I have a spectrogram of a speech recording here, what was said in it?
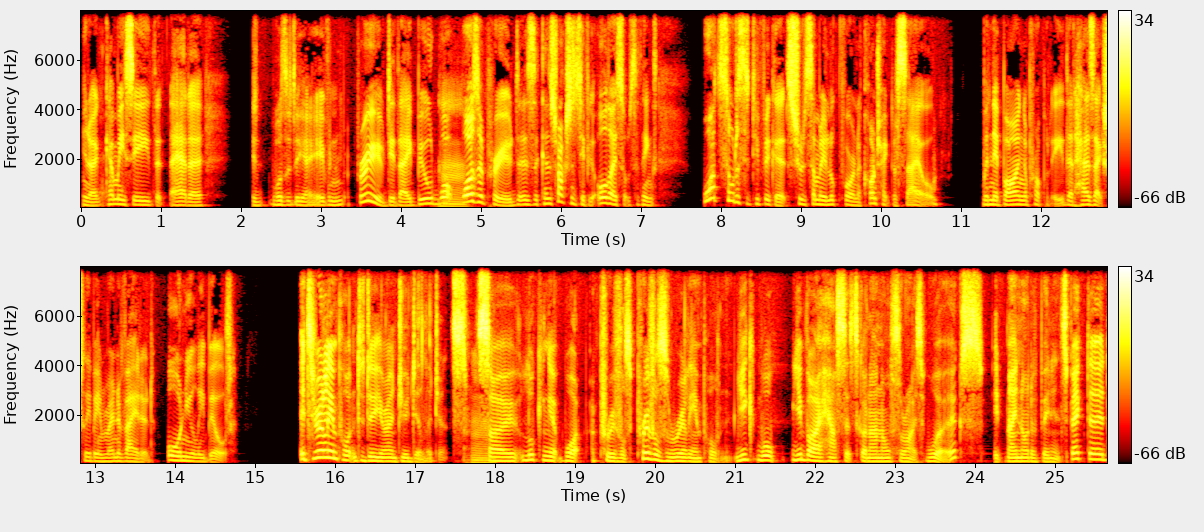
You know, can we see that they had a did, was a DA even approved? Did they build what mm. was approved? Is a construction certificate, all those sorts of things. What sort of certificates should somebody look for in a contract of sale when they're buying a property that has actually been renovated or newly built? it's really important to do your own due diligence. Hmm. So looking at what approvals approvals are really important. You well, you buy a house that's got unauthorized works. It may not have been inspected,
